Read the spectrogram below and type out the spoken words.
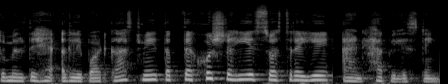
तो मिलते हैं अगले पॉडकास्ट में। तब तक खुश रहिए, स्वस्थ रहिए एंड हैप्पी लिस्टिंग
